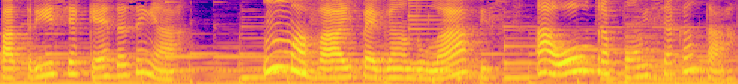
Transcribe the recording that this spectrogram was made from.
Patrícia quer desenhar. Uma vai pegando o lápis, a outra põe-se a cantar.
